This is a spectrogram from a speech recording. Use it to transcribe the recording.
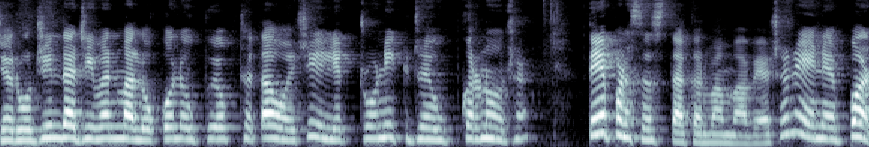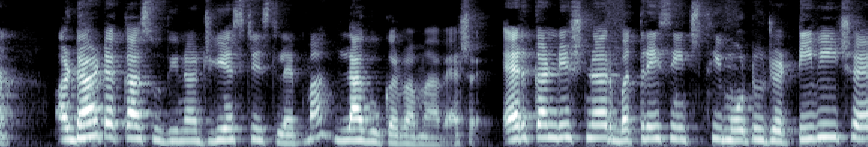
જે રોજિંદા જીવનમાં લોકોને ઉપયોગ થતા હોય છે ઇલેક્ટ્રોનિક જે ઉપકરણો છે, તે પણ સસ્તા કરવામાં આવ્યા છે અને એને પણ અઢાર ટકા સુધીના જીએસટી સ્લેબમાં લાગુ કરવામાં આવ્યા છે. એર કન્ડિશનર બત્રીસ ઇંચથી મોટું જે ટીવી છે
